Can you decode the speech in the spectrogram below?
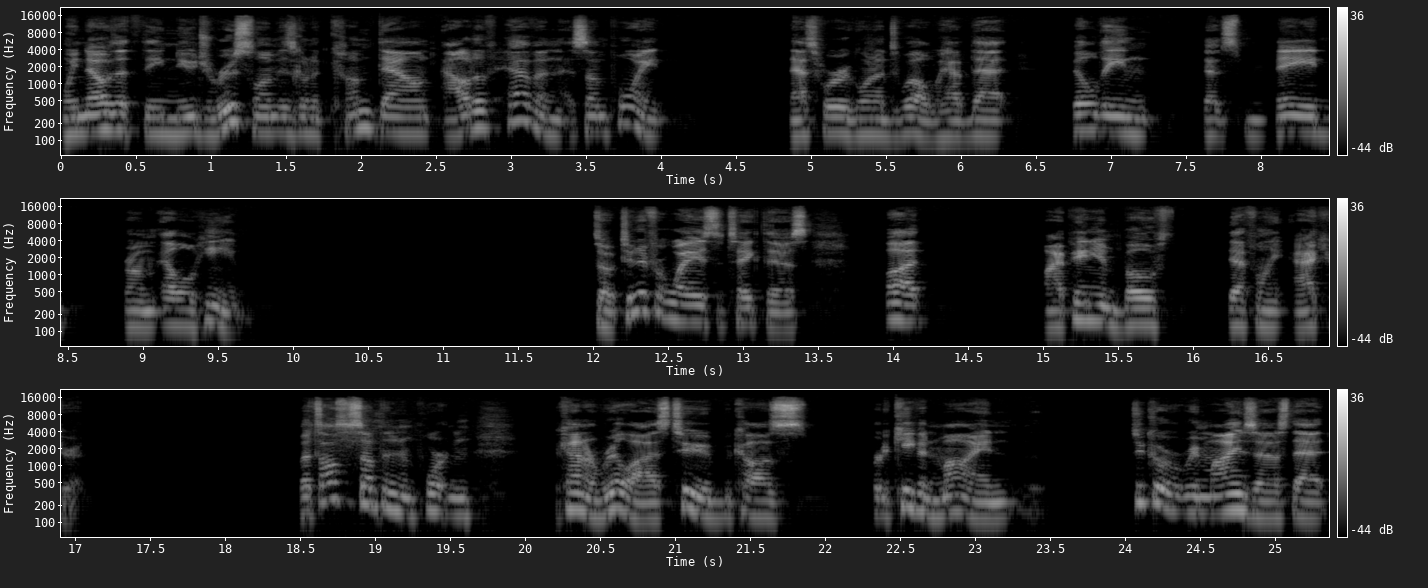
We know that the New Jerusalem is going to come down out of heaven at some point. That's where we're going to dwell. We have that building that's made from Elohim. So, two different ways to take this, but my opinion, both definitely accurate. But it's also something important to kind of realize too, because or to keep in mind, Sukkot reminds us that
